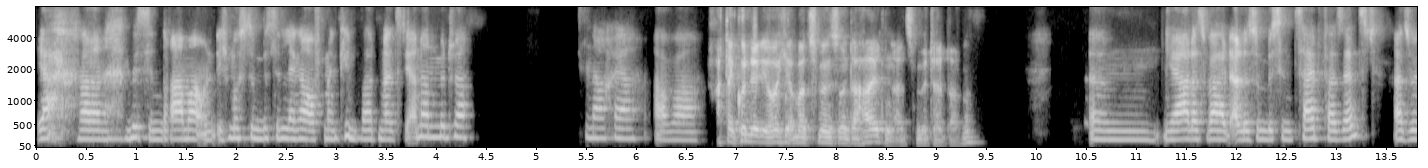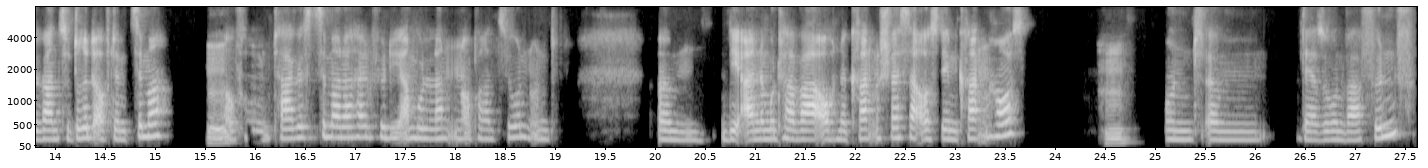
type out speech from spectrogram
ja, war dann ein bisschen Drama und ich musste ein bisschen länger auf mein Kind warten als die anderen Mütter nachher, aber. Ach, da konntet ihr euch aber zumindest unterhalten als Mütter dann, ne? ähm, ja, das war halt alles so ein bisschen zeitversetzt. Also wir waren zu dritt auf dem Zimmer, mhm. auf einem Tageszimmer da halt für die ambulanten Operationen und ähm, die eine Mutter war auch eine Krankenschwester aus dem Krankenhaus mhm. und ähm, der Sohn war fünf.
